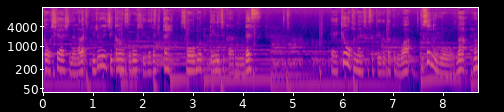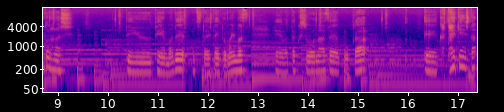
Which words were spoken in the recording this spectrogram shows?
とシェアしながらゆるい時間を過ごしていただきたいそう思っている時間です。えー、今日お話しさせていただくのは嘘のような本当の話っていうテーマでお伝えしたいと思います。えー、私オーナーさや子が、えー、体験した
